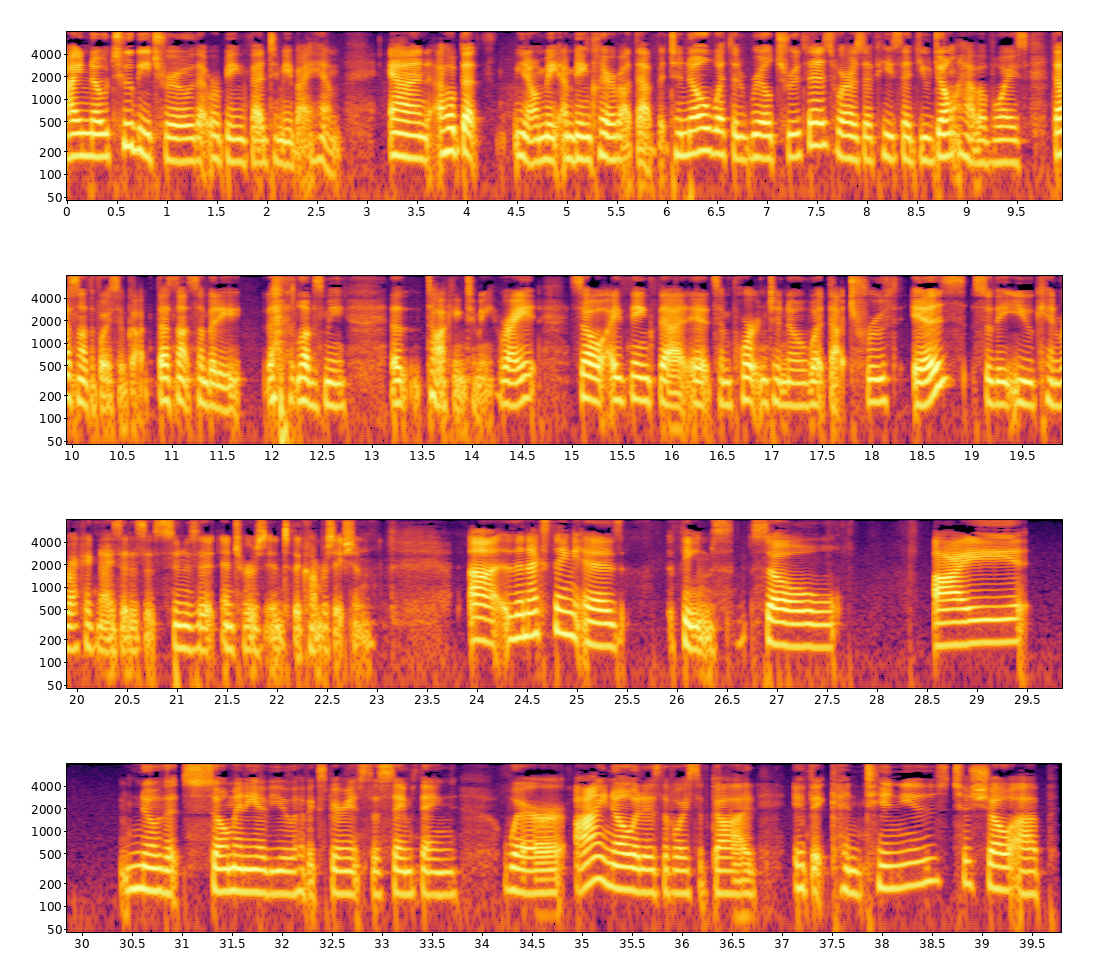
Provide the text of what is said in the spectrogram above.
I know to be true that were being fed to me by Him. And I hope that's, you know, I'm being clear about that. But to know what the real truth is, whereas if He said you don't have a voice, that's not the voice of God. That's not somebody that loves me uh, talking to me, right? So I think that it's important to know what that truth is so that you can recognize it as, as soon as it enters into the conversation. Uh, the next thing is themes. So I know that so many of you have experienced the same thing where I know it is the voice of God if it continues to show up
